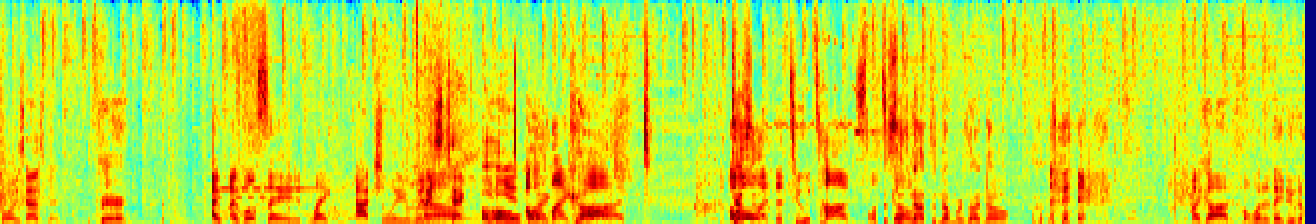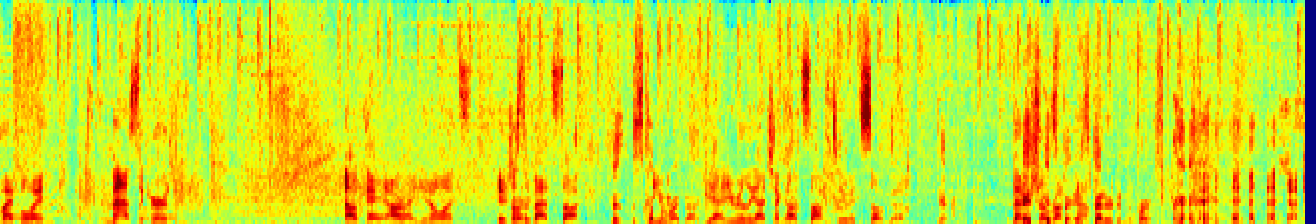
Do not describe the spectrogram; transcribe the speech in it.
Always has been. Fair. I, I will say, like, actually, when Nice um, tech, Oh idiot. my Oh my gosh. God. Oh, is- and the two taunts. Let's This go. is not the numbers I know. my God, what did they do to my boy? Massacred. Okay, all right. You know what? It was just All a bad stock. This, this coming You- right back. Yeah, you really gotta check out stock too. It's so good. Yeah. Better It's, show it's, runner be- now. it's better than the first.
